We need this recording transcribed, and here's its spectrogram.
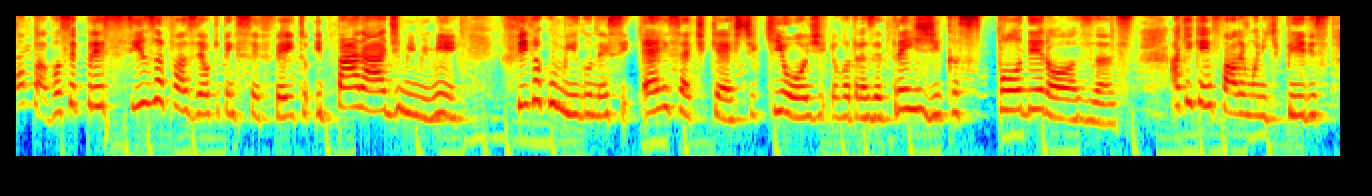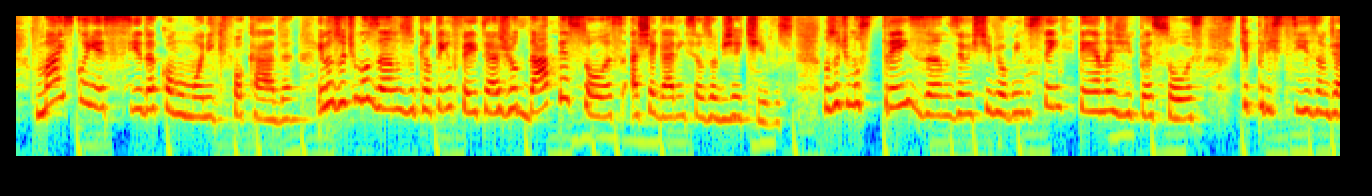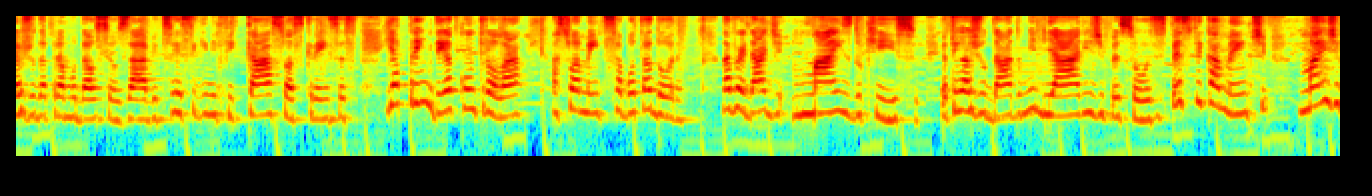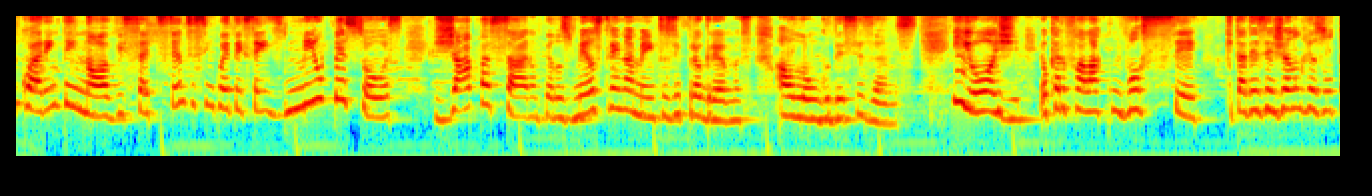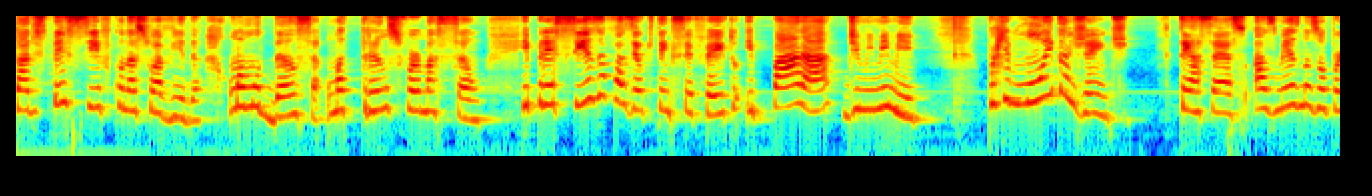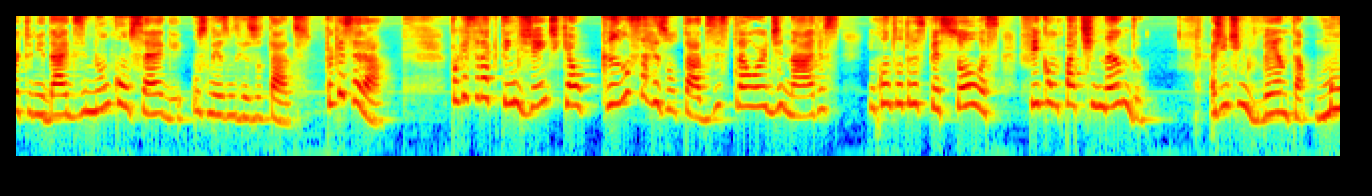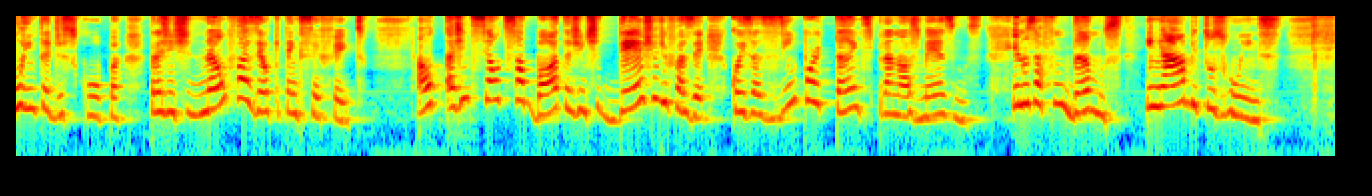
Opa, você precisa fazer o que tem que ser feito e parar de mimimi? Fica comigo nesse R7Cast que hoje eu vou trazer três dicas poderosas. Aqui quem fala é Monique Pires, mais conhecida como Monique Focada. E nos últimos anos o que eu tenho feito é ajudar pessoas a chegarem em seus objetivos. Nos últimos três anos eu estive ouvindo centenas de pessoas que precisam de ajuda para mudar os seus hábitos, ressignificar suas crenças e aprender a controlar a sua mente sabotadora. Na verdade, mais do que isso, eu tenho ajudado milhares de pessoas, especificamente mais de 49, 756 mil pessoas já passaram pelos meus treinamentos e programas ao longo desses anos. E hoje eu quero falar com você que está desejando um resultado específico na sua vida, uma mudança, uma transformação e precisa fazer o que tem que ser feito e parar de mimimi. Porque muita gente tem acesso às mesmas oportunidades e não consegue os mesmos resultados. Por que será? Por que será que tem gente que alcança resultados extraordinários enquanto outras pessoas ficam patinando? A gente inventa muita desculpa para a gente não fazer o que tem que ser feito. A gente se auto-sabota, a gente deixa de fazer coisas importantes para nós mesmos e nos afundamos em hábitos ruins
